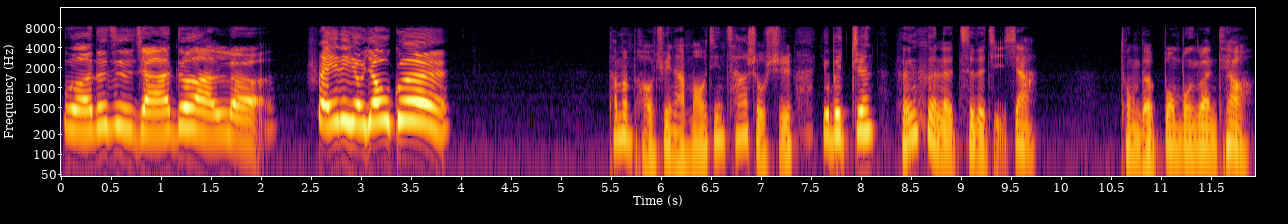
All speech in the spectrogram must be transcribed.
我的指甲断了，水里有妖怪。他们跑去拿毛巾擦手时，又被针狠狠地刺了几下，痛得蹦蹦乱跳。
